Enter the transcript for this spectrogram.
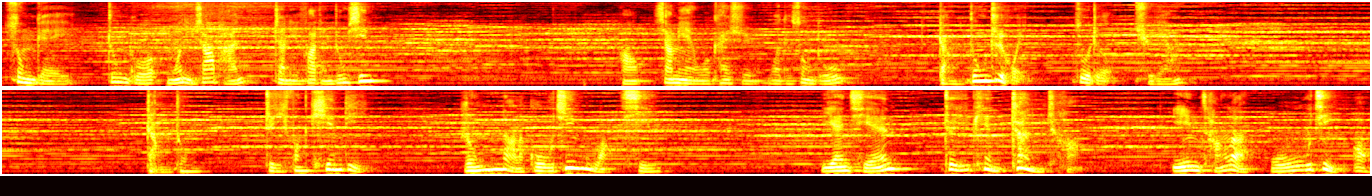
送给中国模拟沙盘战略发展中心。好，下面我开始我的诵读，《掌中智慧》，作者曲良。掌中这一方天地，容纳了古今往昔；眼前这一片战场，隐藏了无尽奥秘。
